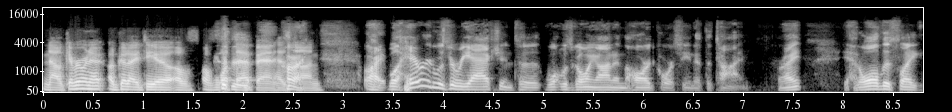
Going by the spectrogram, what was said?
now, give everyone a, a, good idea of, of what that band has All right. done. All right. Well, Herod was a reaction to what was going on in the hardcore scene at the time, right? You had all this like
